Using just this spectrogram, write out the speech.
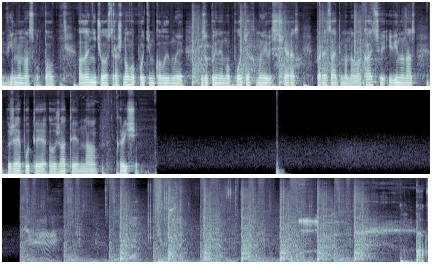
Він у нас упав. Але нічого страшного, потім, коли ми зупинимо потяг, ми ще раз перезайдемо на локацію і він у нас вже буде лежати на криші. Так,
